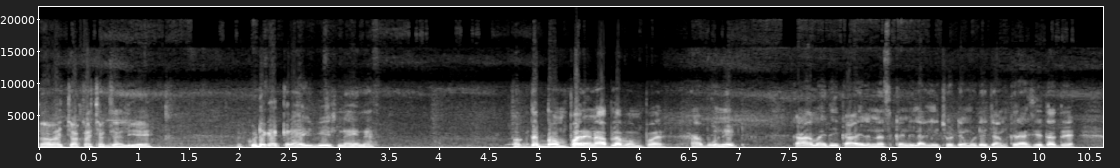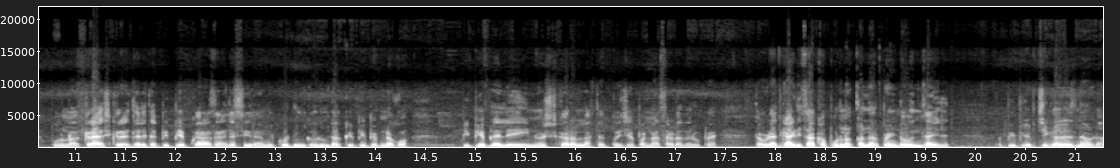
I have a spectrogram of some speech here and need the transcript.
तवा चकाचक झाली आहे कुठे काय क्रॅश बिश नाही ना। फक्त बंपर आहे ना आपला बंपर हा बोनेट काय माहिती काय याला नसकंडी लागली छोटे मोठे जाम क्रॅश येतात ते पूर्ण क्रॅश क्रॅश झाले तर पी करायचं नाही तर सिरामिक कोटिंग करून टाकूया। पी नको। पी पी एफला लय इन्व्हेस्ट करायला लागतात पैसे पन्नास साठ हजार रुपये. तेवढ्यात गाडीचा अख्खा पूर्ण कलर पेंट होऊन जाईल. तर पी पी एफची गरज नाही एवढं.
